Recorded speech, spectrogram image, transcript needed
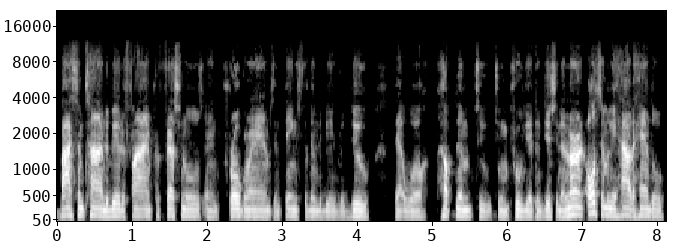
buy some time to be able to find professionals and programs and things for them to be able to do that will help them to to improve their condition and learn ultimately how to handle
